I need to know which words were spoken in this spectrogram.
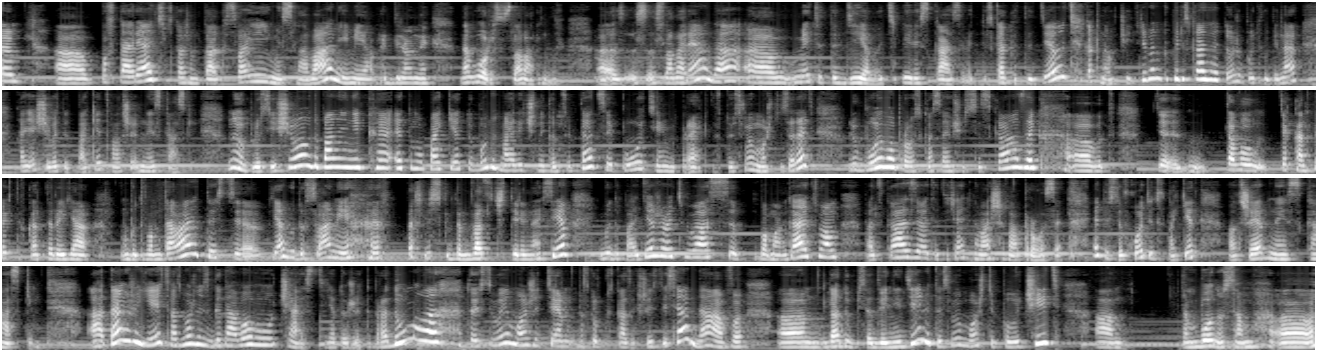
повторять, скажем так, своими словами, имея определенный определенный набор словарных, э, словаря, да, э, уметь это делать, пересказывать. То есть как это делать, как научить ребенка пересказывать, тоже будет вебинар, входящий в этот пакет волшебные сказки. Ну и плюс еще в дополнение к этому пакету будут мои личные консультации по теме проектов. То есть вы можете задать любой вопрос, касающийся сказок, э, того, тех конспектов, которые я буду вам давать. То есть я буду с вами практически 24 на 7, буду поддерживать вас, помогать вам, подсказывать, отвечать на ваши вопросы. Это все входит в пакет волшебные сказки. А также есть возможность годового участия. Я тоже это продумала. То есть вы можете, поскольку сказок 60, да, в э, году 52 недели, то есть вы можете получить э, там, бонусом э,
